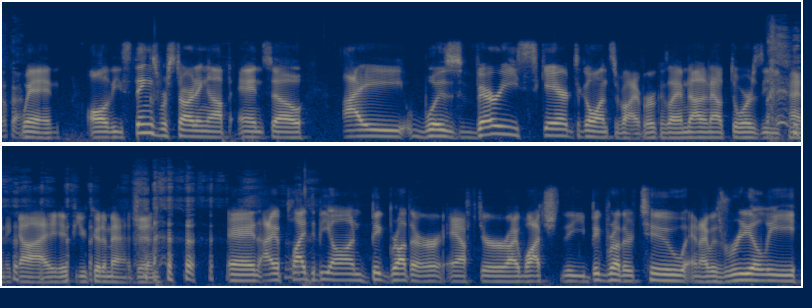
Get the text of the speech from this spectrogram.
Okay. when all these things were starting up, and so I was very scared to go on Survivor because I am not an outdoorsy kind of guy, if you could imagine. And I applied to be on Big Brother after I watched the Big Brother 2, and I was really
